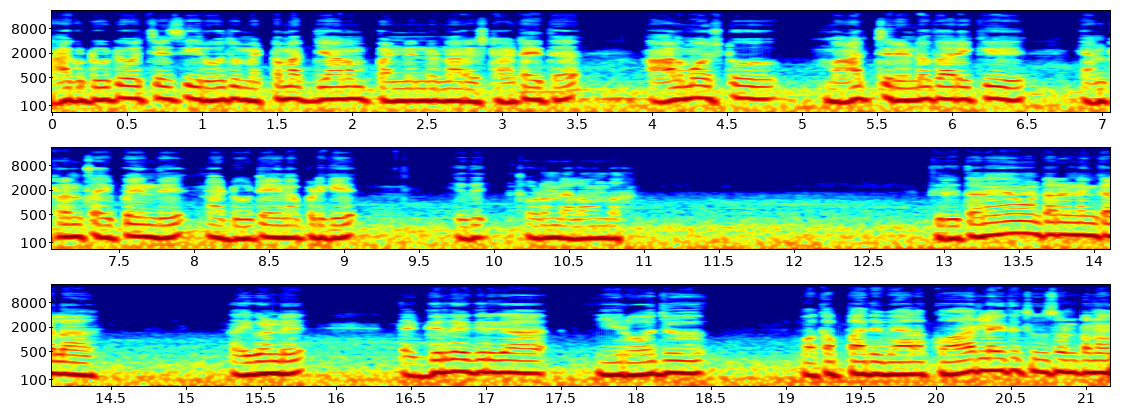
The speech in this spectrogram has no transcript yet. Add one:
నాకు డ్యూటీ వచ్చేసి ఈరోజు మిట్ట మధ్యాహ్నం పన్నెండున్నరకు స్టార్ట్ అయితే ఆల్మోస్ట్ మార్చి రెండో తారీఖు ఎంట్రన్స్ అయిపోయింది నా డ్యూటీ అయినప్పటికీ. ఇది చూడండి ఎలా ఉందో. తిరుగుతూనే ఉంటారండి ఇంకా అలా దగ్గర దగ్గరగా ఈరోజు ఒక పదివేల కార్లు అయితే చూసుంటాను.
